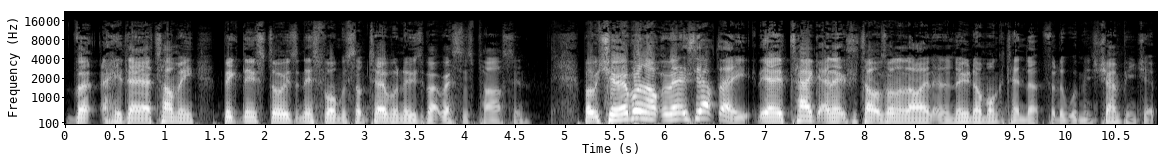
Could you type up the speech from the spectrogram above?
the Hideo Itami. Big news stories in this one with some terrible news about wrestlers passing. But we cheer everyone up with NXT Update. The tag and NXT titles on the line and a new number one contender for the Women's Championship.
